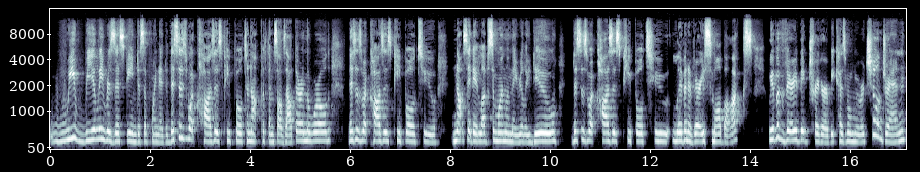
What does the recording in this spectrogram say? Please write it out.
we really resist being disappointed. This is what causes people to not put themselves out there in the world. This is what causes people to not say they love someone when they really do. This is what causes people to live in a very small box. We have a very big trigger because when we were children,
